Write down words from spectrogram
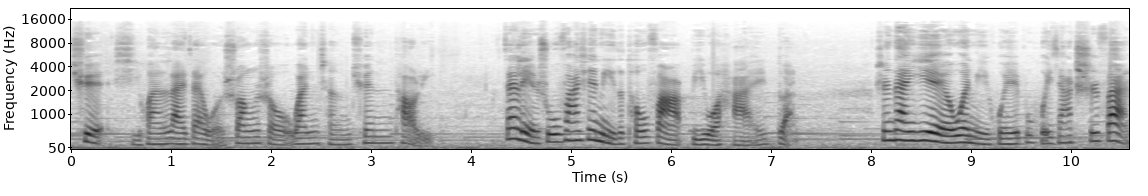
却喜欢赖在我双手弯成圈套里。在脸书发现你的头发比我还短。圣诞夜问你回不回家吃饭，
